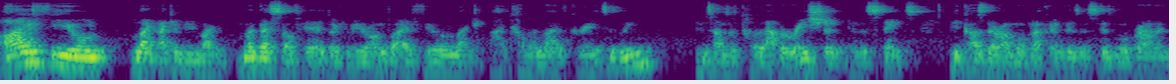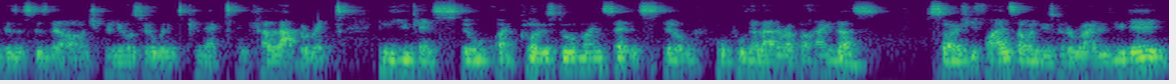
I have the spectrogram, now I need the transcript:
I feel like I can be my, my best self here, don't get me wrong, but I feel like I come alive creatively in terms of collaboration in the States because there are more black owned businesses, more brown owned businesses, there are entrepreneurs who are willing to connect and collaborate. In the UK, it's still quite closed door mindset. It's still, we'll pull the ladder up behind us. So if you find someone who's going to ride with you here, you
